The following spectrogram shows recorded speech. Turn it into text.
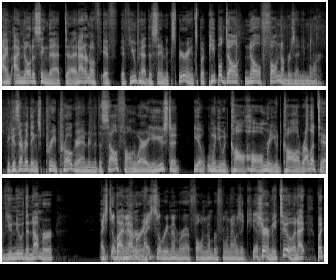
I'm I'm noticing that, uh, and I don't know if, if if you've had the same experience, but people don't know phone numbers anymore because everything's pre-programmed into the cell phone. Where you used to, you know, when you would call home or you'd call a relative, you knew the number. I still By remember, memory. I still remember our phone number from when I was a kid. Sure, me too. And I, but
